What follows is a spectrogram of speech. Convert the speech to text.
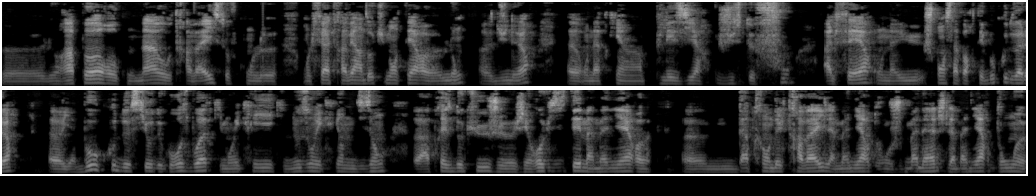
euh, le rapport qu'on a au travail, sauf qu'on le on le fait à travers un documentaire long d'une heure. on a pris un plaisir juste fou à le faire. On a eu, je pense, apporté beaucoup de valeur. Il y a beaucoup de CEO de grosses boîtes qui m'ont écrit, qui nous ont écrit en nous disant après ce docu, j'ai revisité ma manière d'appréhender le travail, la manière dont je manage, la manière dont euh,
